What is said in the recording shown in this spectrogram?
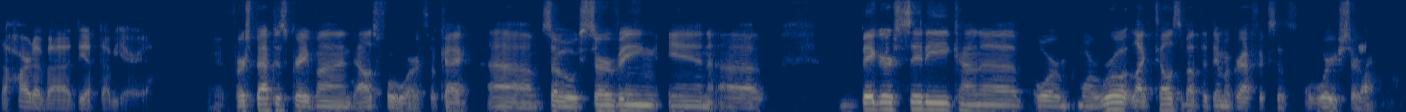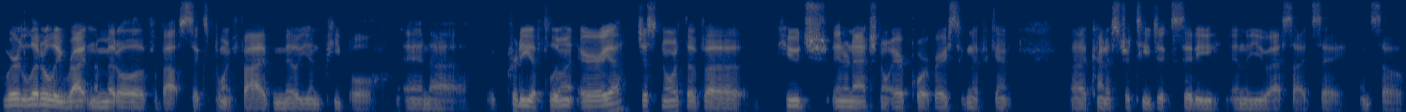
the heart of uh, DFW area. First Baptist Grapevine, Dallas Fort Worth. Okay. Um, so serving in a bigger city, kind of, or more rural. Like, tell us about the demographics of, of where you're serving. Yeah we're literally right in the middle of about 6.5 million people and a pretty affluent area just north of a huge international airport very significant uh, kind of strategic city in the us i'd say. And so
